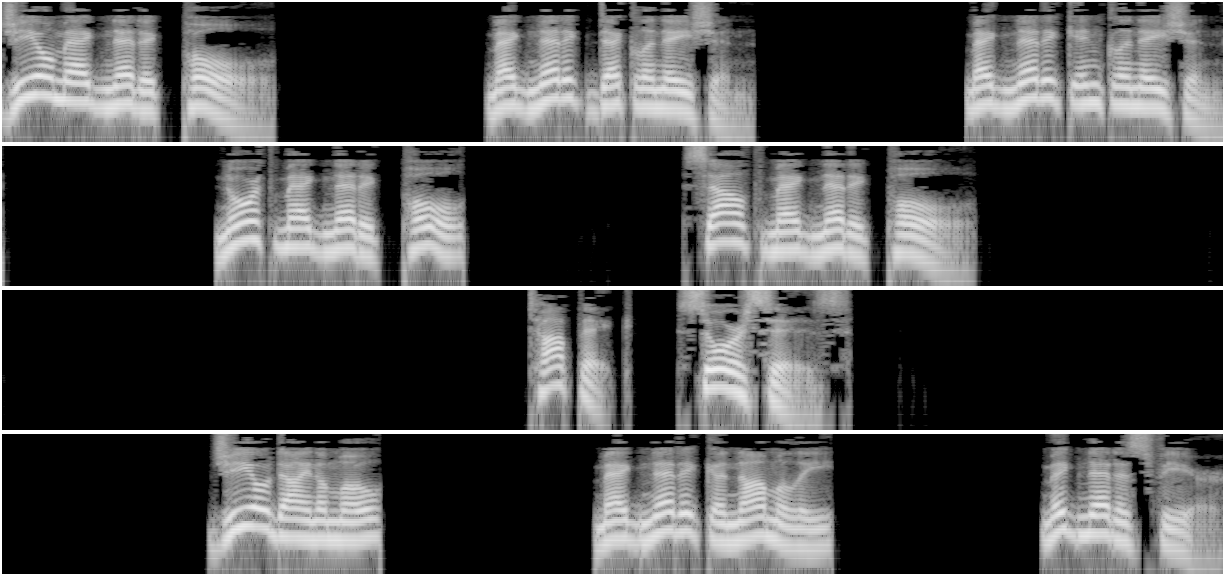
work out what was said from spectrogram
Geomagnetic pole. Magnetic declination. Magnetic inclination North magnetic pole South magnetic pole Topic. Sources Geodynamo Magnetic anomaly Magnetosphere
